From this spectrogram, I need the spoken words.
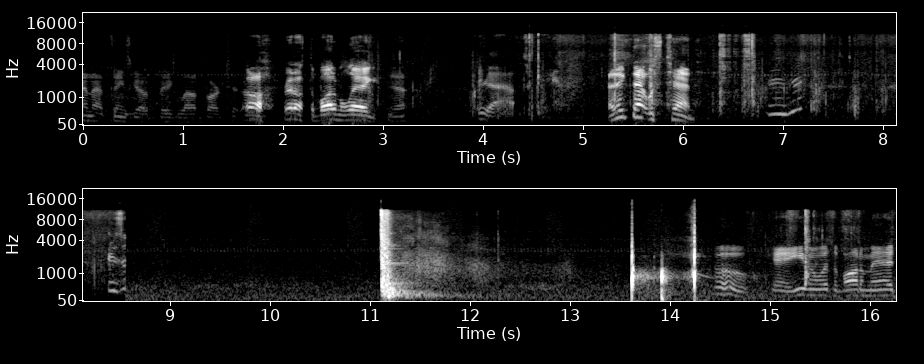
And that thing's got a big loud bark too. Oh, right off the bottom leg. yeah. Yeah, it's okay. I think that was 10. Oh, okay, even with the bottom edge.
